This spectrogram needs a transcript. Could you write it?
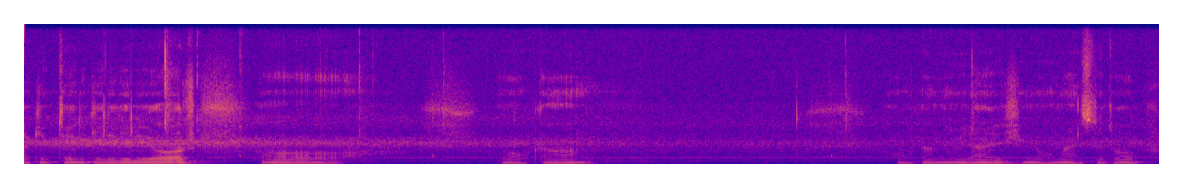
Rakip tehlikeli geliyor. Oo. Volkan. Volkan Demirel. Şimdi Hummels'de top.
